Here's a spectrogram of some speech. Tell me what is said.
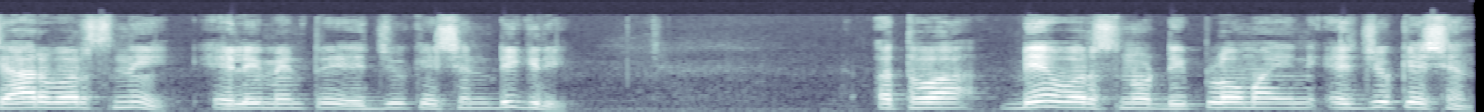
ચાર વર્ષની એલિમેન્ટરી એજ્યુકેશન ડિગ્રી અથવા બે વર્ષનો ડિપ્લોમા ઇન એજ્યુકેશન,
